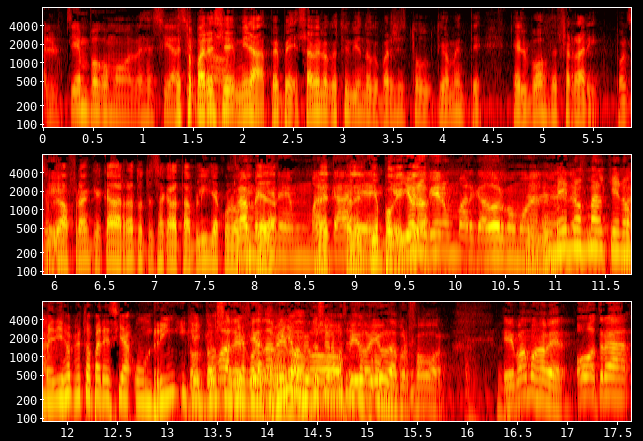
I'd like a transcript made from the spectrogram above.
el tiempo, como les decía. Esto parece, no- mira, Pepe, ¿sabes lo que estoy viendo que parece esto últimamente? El boss de Ferrari. Porque Sí. veo a Frank que cada rato te saca la tablilla con lo que me queda. tiene un con, el, marcaje con el tiempo que, que, yo queda. no quiero un marcador como él. Menos mal que no me dijo que esto parecía un ring y que Don yo Tomás, salía con la tablilla, porque no, entonces tenido pido ayuda, por favor. Eh, vamos a ver, otra,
